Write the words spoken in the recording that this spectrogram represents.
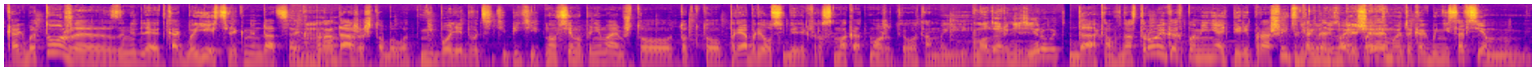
как бы тоже замедляют, как бы есть рекомендация к Мгм. продаже, чтобы вот не более 25. Но все мы понимаем, что тот, кто приобрел себе электросамокат, может его там и Модернизировать. да, там в настройках поменять, перепрошить и Никто так не далее. Поэтому это как бы не совсем,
